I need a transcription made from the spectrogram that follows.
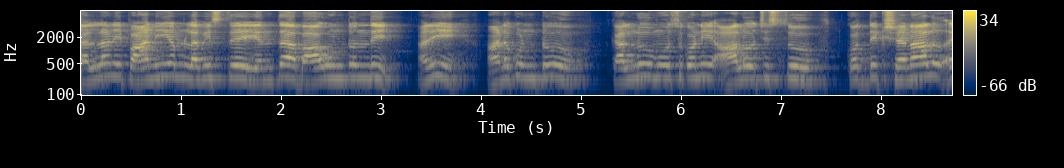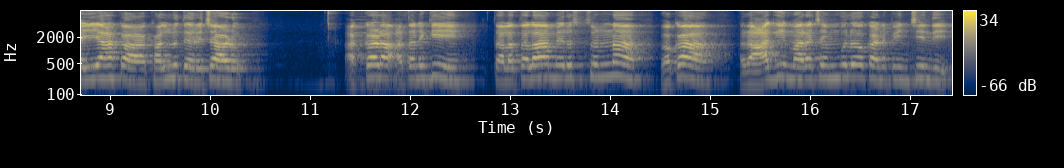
చల్లని పానీయం లభిస్తే ఎంత బాగుంటుంది అని అనుకుంటూ కళ్ళు మూసుకొని ఆలోచిస్తూ కొద్ది క్షణాలు అయ్యాక కళ్ళు తెరిచాడు. అక్కడ అతనికి తలతలా మెరుస్తున్న ఒక రాగి మరచెంబులో కనిపించింది.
